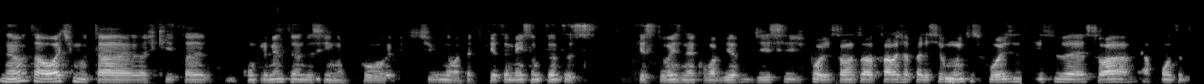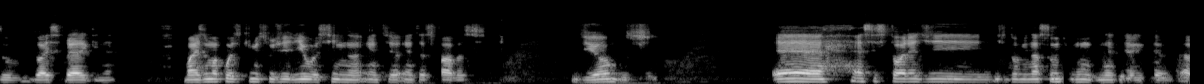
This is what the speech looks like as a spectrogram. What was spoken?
Não, tá ótimo, tá, acho que tá complementando, assim, não ficou repetitivo, não, até porque também são tantas questões, né, como a Bia disse, pô, só na tua fala já apareceu muitas coisas, isso é só a, a ponta do, do iceberg, né, mas uma coisa que me sugeriu, assim, entre, entre as falas de ambos, é essa história de, de dominação de mundo, né? Que a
